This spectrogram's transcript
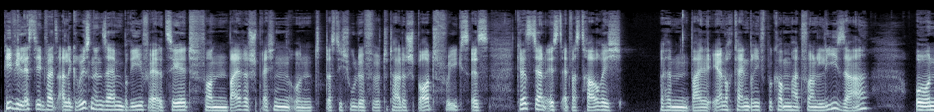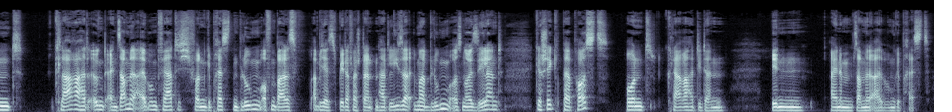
Piwi lässt jedenfalls alle grüßen in seinem Brief. Er erzählt von Bayerisch sprechen und dass die Schule für totale Sportfreaks ist. Christian ist etwas traurig, ähm, weil er noch keinen Brief bekommen hat von Lisa und Clara hat irgendein Sammelalbum fertig von gepressten Blumen. Offenbar, das habe ich jetzt später verstanden, hat Lisa immer Blumen aus Neuseeland geschickt per Post und Clara hat die dann in einem Sammelalbum gepresst.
